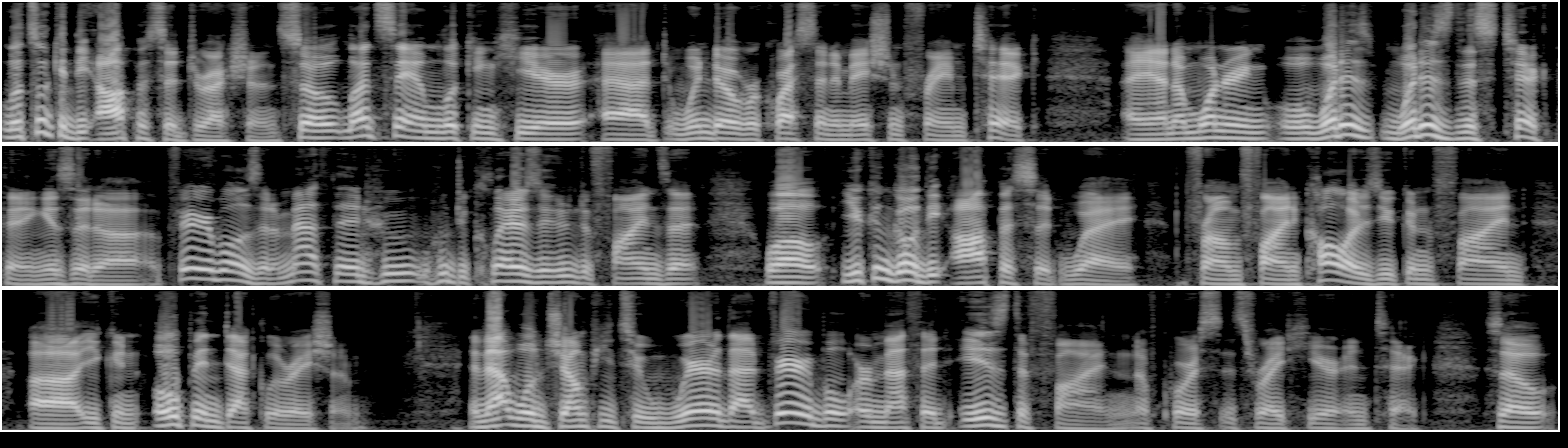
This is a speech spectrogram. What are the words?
let's look at the opposite direction. So let's say I'm looking here at window request animation frame tick. And I'm wondering, well, what is, what is this tick thing? Is it a variable? Is it a method? Who, who declares it? Who defines it? Well, you can go the opposite way from find callers. You can find, uh, you can open declaration. And that will jump you to where that variable or method is defined. And of course, it's right here in tick. So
